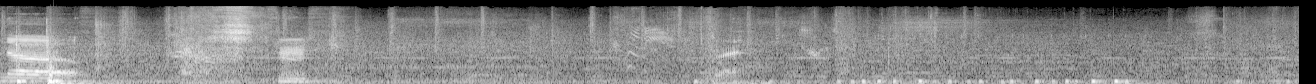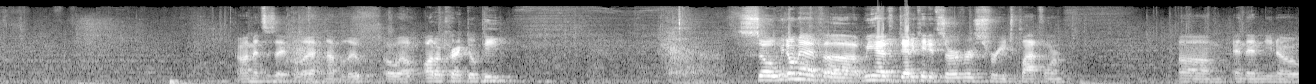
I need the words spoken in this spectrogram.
No. Hmm. I meant to say bleh, not blue. Oh well. Autocorrect OP. So we don't have uh, we have dedicated servers for each platform, um, and then you know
